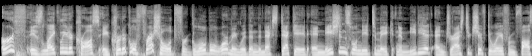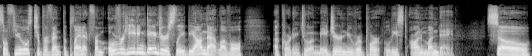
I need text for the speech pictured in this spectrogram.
Earth is likely to cross a critical threshold for global warming within the next decade, and nations will need to make an immediate and drastic shift away from fossil fuels to prevent the planet from overheating dangerously beyond that level, according to a major new report released on Monday. So,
